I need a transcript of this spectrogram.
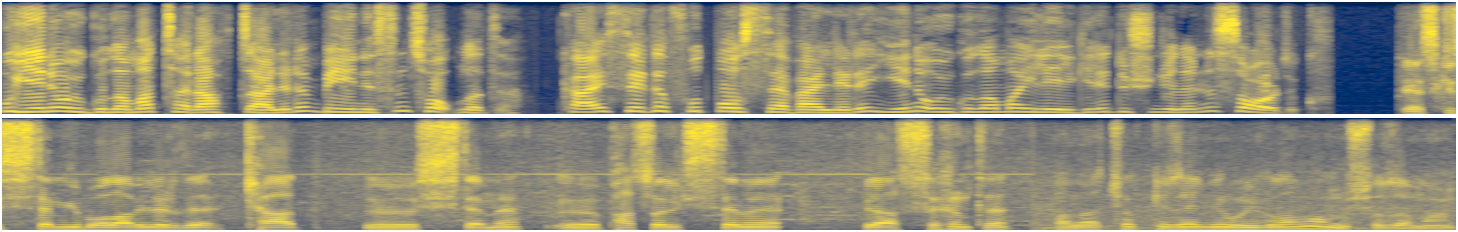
Bu yeni uygulama taraftarların beğenisini topladı. Kayseri'de futbol severlere yeni uygulama ile ilgili düşüncelerini sorduk. Eski sistem gibi olabilirdi. Kağıt e, sistemi, e, pasolik sistemi biraz sıkıntı. Valla çok güzel bir uygulama olmuş o zaman.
